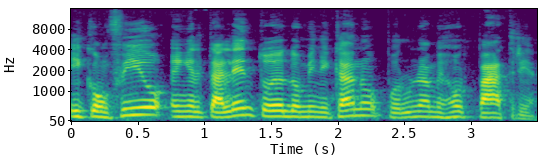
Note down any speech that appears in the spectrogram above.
y confío en el talento del dominicano por una mejor patria.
